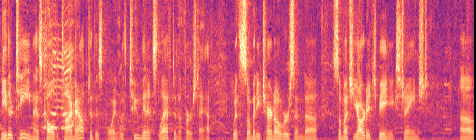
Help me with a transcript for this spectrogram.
Neither team has called a timeout to this point with two minutes left in the first half. With so many turnovers and uh, so much yardage being exchanged, uh,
